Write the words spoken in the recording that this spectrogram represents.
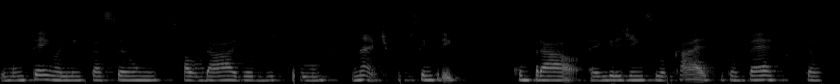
eu mantenho alimentação saudável, busco, né, tipo, sempre comprar é, ingredientes locais que estão perto, que estão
